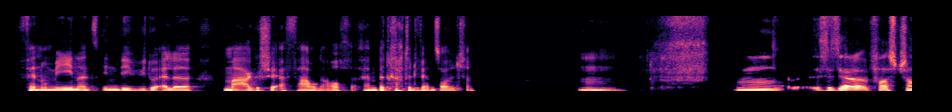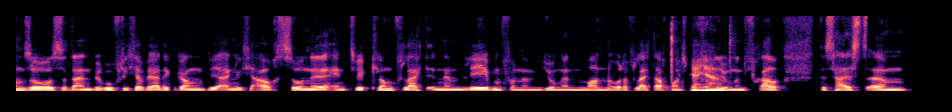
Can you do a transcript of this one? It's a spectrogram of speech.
Phänomen, als individuelle magische Erfahrung auch ähm, betrachtet werden sollte. Hm. Hm, es ist ja fast schon so, so dein beruflicher Werdegang wie eigentlich auch so eine Entwicklung vielleicht in einem Leben von einem jungen Mann oder vielleicht auch manchmal ja, von einer ja. jungen Frau. Das heißt, ähm,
